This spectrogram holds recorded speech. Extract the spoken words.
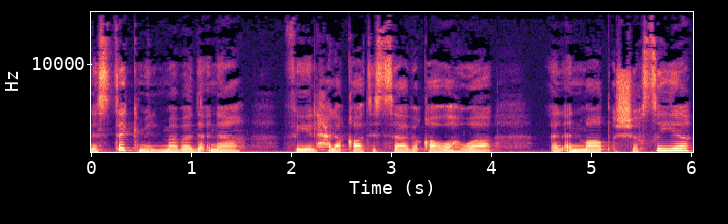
نستكمل ما بدأناه في الحلقات السابقة وهو الأنماط الشخصية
